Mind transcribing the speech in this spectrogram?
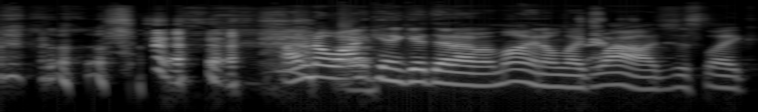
I don't know why I uh. can't get that out of my mind. I'm like, wow, it's just like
